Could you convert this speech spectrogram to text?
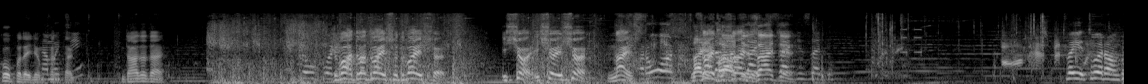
Кого подойдем Нам контакт? Да-да-да. Два, два, два еще, два еще. Еще, еще, еще. Nice. Хорош. Сзади, сзади, сзади, сзади. сзади, сзади. Твой, твой раунд.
